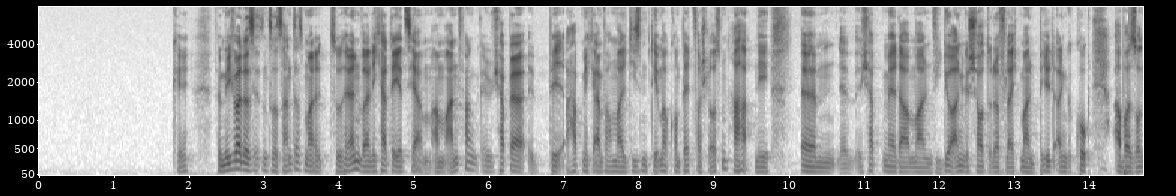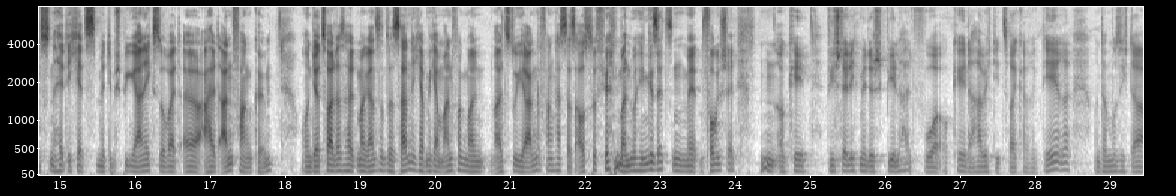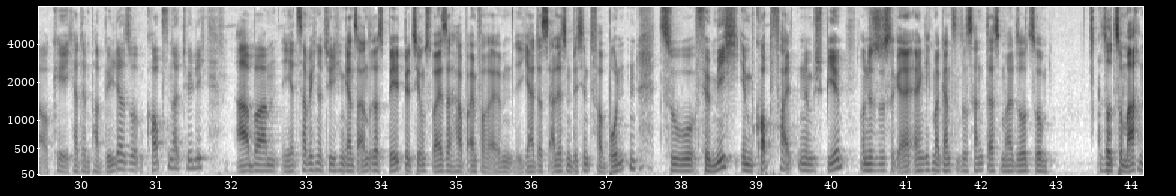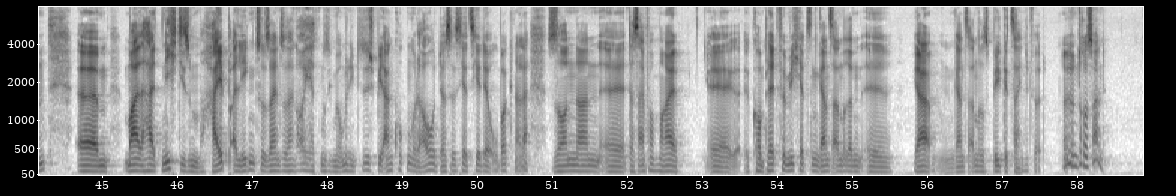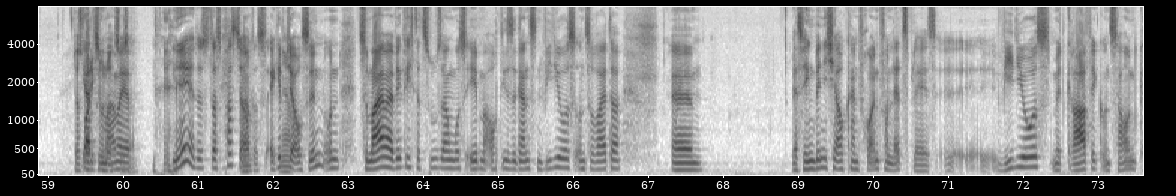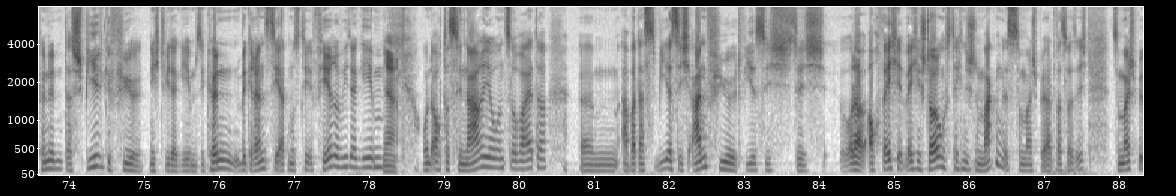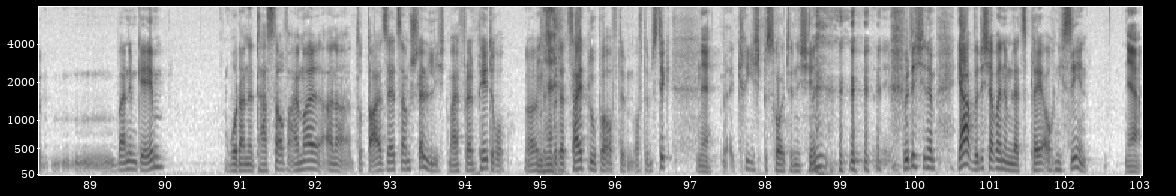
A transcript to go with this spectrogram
Okay. Für mich war das jetzt interessant, das mal zu hören, weil ich hatte jetzt ja am, Anfang, ich habe ja, habe mich einfach mal diesem Thema komplett verschlossen. Haha, nee, ähm, ich habe mir da mal ein Video angeschaut oder vielleicht mal ein Bild angeguckt, aber ansonsten hätte ich jetzt mit dem Spiel gar nichts so weit äh, halt anfangen können. Und jetzt war das halt mal ganz interessant. Ich habe mich am Anfang mal, als du hier angefangen hast, das auszuführen, mal nur hingesetzt und mir vorgestellt, hm, okay, wie stelle ich mir das Spiel halt vor? Okay, da habe ich die zwei Charaktere und dann muss ich da, okay, ich hatte ein paar Bilder so im Kopf natürlich, aber jetzt habe ich natürlich ein ganz anderes Bild, beziehungsweise habe einfach, ähm, ja, das alles ein bisschen verbunden zu für mich im Kopf halt einem Spiel Spiel. Und es ist eigentlich mal ganz interessant, das mal so zu so zu machen, ähm, mal halt nicht diesem Hype erlegen zu sein, zu sagen, oh, jetzt muss ich mir unbedingt dieses Spiel angucken oder oh, das ist jetzt hier der Oberknaller, sondern äh, das einfach mal äh, komplett für mich jetzt einen ganz anderen, äh, ja, ein ganz anderes Bild gezeichnet wird. Das ist interessant. Das ja, wollte ich nur dazu sagen. Ja, nee, das, das passt ja, ja, auch, das ergibt ja. ja. auch Sinn und zumal man wirklich dazu sagen muss, eben auch diese ganzen Videos und so weiter, ähm, Deswegen bin ich ja auch kein Freund von Let's Plays. Äh, Videos mit Grafik und Sound können das Spielgefühl nicht wiedergeben. Sie können begrenzt die Atmosphäre wiedergeben Ja. und auch das Szenario und so weiter. Ähm, aber das, wie es sich anfühlt, wie es sich, sich oder auch welche, welche steuerungstechnischen Macken es zum Beispiel hat, was weiß ich. Zum Beispiel mm, bei einem Game, wo dann eine Taste auf einmal an einer total seltsamen Stelle liegt. My Friend Pedro. Ja, das mit der Zeitlupe auf dem, auf dem Stick Ne. kriege ich bis heute nicht hin. würde ich in einem, ja, würde ich aber in einem Let's Play auch nicht sehen. Ja.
